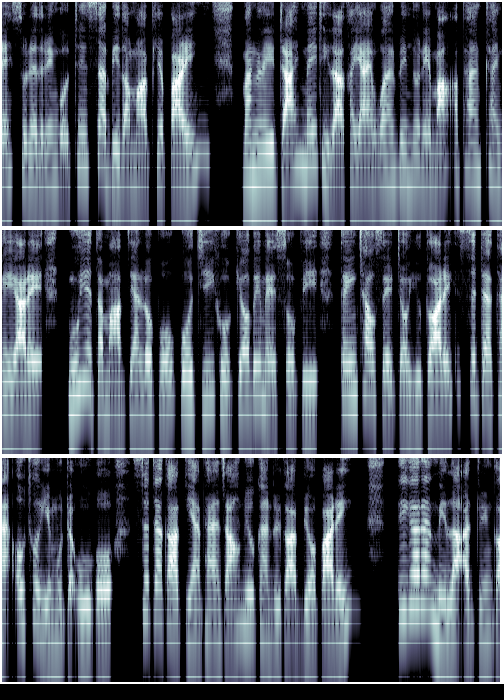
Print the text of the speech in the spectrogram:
တယ်ဆိုတဲ့သတင်းကိုတင်ဆက်ပေးသွားမှာဖြစ်ပါတယ်။မန္တလေးတိုင်းမိထီလာခရိုင်ဝမ်ပင်မြို့နယ်မှာအဖမ်းခံခဲ့ရတဲ့မူရစ်သမားပြန်လို့ဖို့ဗိုလ်ကြီးကိုပြောပေးမယ်ဆိုပြီးသိန်း60ကျော်ယူသွားတဲ့စစ်တပ်ခန့်အုပ်ချုပ်ရေးမှုတအူးကိုစစ်တပ်ကပြန်ဖမ်းကြောင်းမြို့ကန်တွေကပြောပါတယ်။ပြီးခဲ့တဲ့မေလအတွင်းက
